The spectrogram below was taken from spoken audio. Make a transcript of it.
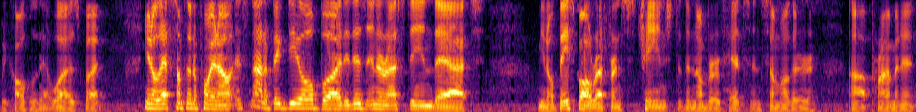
recall who that was but you know that's something to point out it's not a big deal but it is interesting that you know baseball reference changed the number of hits and some other uh, prominent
